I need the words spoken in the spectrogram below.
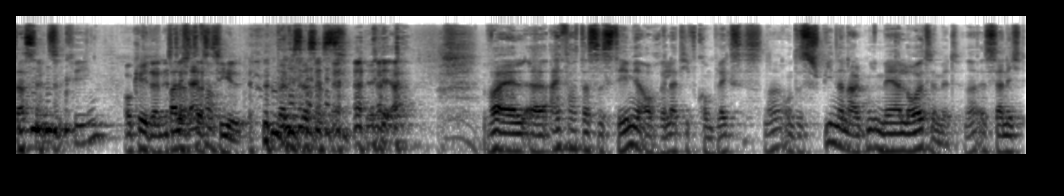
das hinzukriegen. Okay, dann ist das das Ziel. Dann ist das das Ziel. ja weil äh, einfach das System ja auch relativ komplex ist ne? und es spielen dann halt mehr Leute mit. Ne? Ist ja nicht,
